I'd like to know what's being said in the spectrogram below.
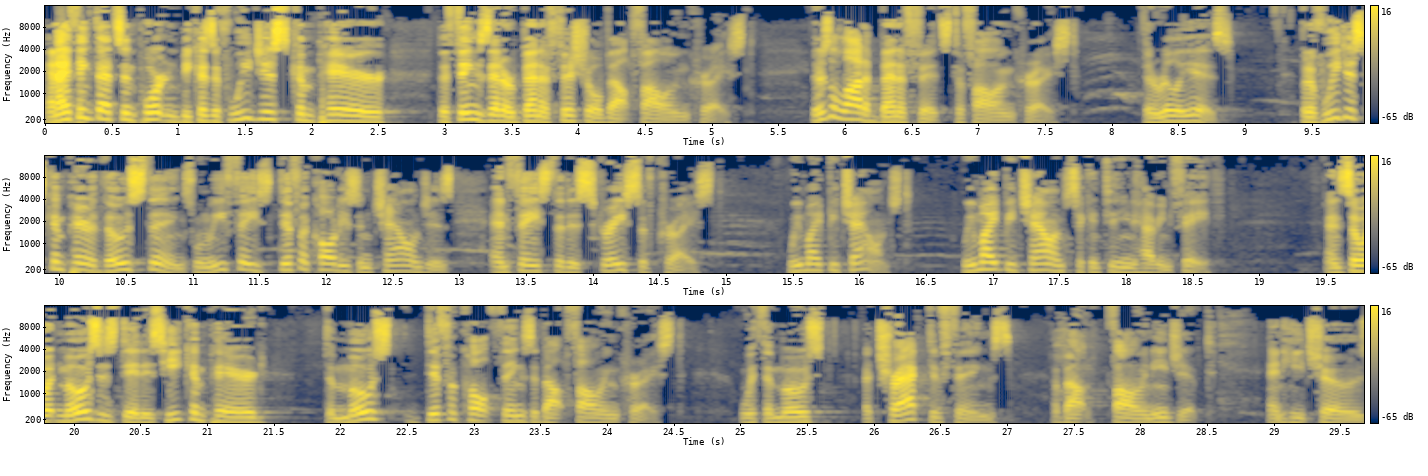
And I think that's important because if we just compare the things that are beneficial about following Christ. There's a lot of benefits to following Christ. There really is. But if we just compare those things, when we face difficulties and challenges and face the disgrace of Christ, we might be challenged. We might be challenged to continue having faith. And so, what Moses did is he compared the most difficult things about following Christ with the most attractive things about following Egypt, and he chose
